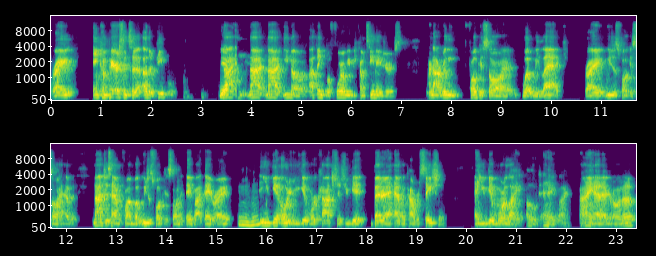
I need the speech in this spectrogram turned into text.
right? In comparison to other people. Yeah. Not, not, not, you know, I think before we become teenagers, we're not really focused on what we lack, right? We just focus on having, not just having fun, but we just focused on the day by day, right? Mm-hmm. Then you get older, you get more conscious, you get better at having conversation, and you get more like, oh dang, like I ain't had that growing up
